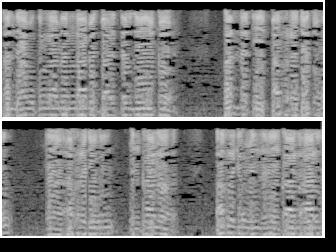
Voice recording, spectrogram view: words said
انعم کلها من اللہ باتباع الترزیق التي أخرجته أخرجه من قال أخرجه من قال أرض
